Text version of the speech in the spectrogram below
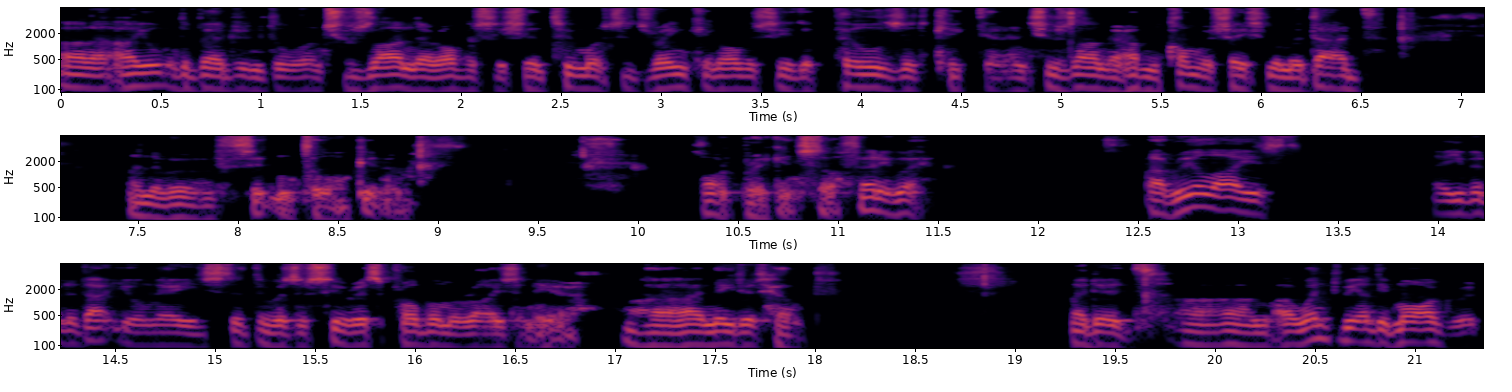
And I opened the bedroom door and she was lying there. Obviously, she had too much to drink and obviously the pills had kicked in. And she was lying there having a conversation with my dad. And they were sitting talking and heartbreaking stuff. Anyway, I realized even at that young age that there was a serious problem arising here. Uh, I needed help. I did. Um, I went to my Auntie Margaret.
